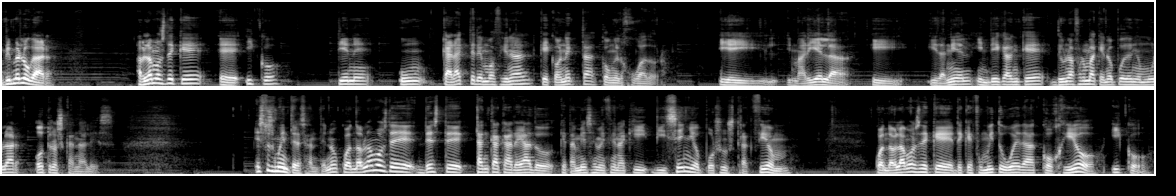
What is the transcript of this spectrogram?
primer lugar, hablamos de que eh, Ico tiene un carácter emocional que conecta con el jugador y, Mariela y, Daniel indican que de una forma que no pueden emular otros canales. Esto es muy interesante, ¿no? Cuando hablamos de, este tan cacareado, que también se menciona aquí, diseño por sustracción, cuando hablamos de que, Fumito Ueda cogió Ico,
